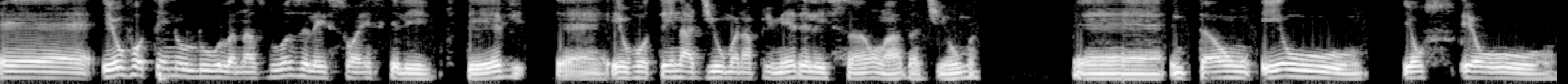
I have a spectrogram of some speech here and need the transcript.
É, eu votei no Lula nas duas eleições que ele teve. É, eu votei na Dilma na primeira eleição lá da Dilma. É, então eu, eu, eu,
